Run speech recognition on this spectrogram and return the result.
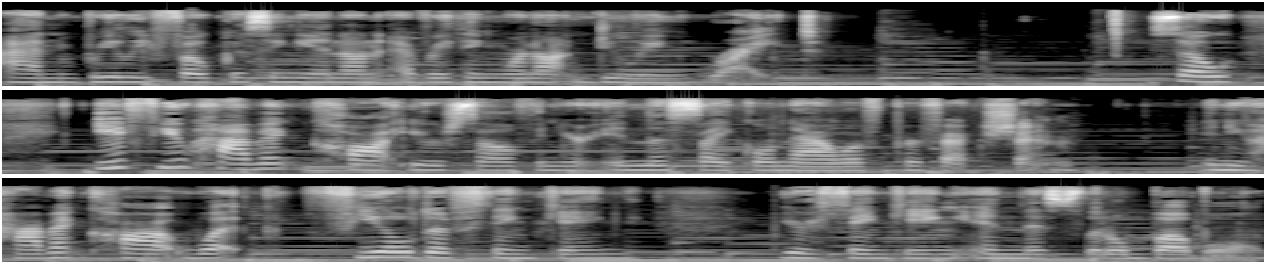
and really focusing in on everything we're not doing right. So, if you haven't caught yourself and you're in the cycle now of perfection, and you haven't caught what field of thinking you're thinking in this little bubble,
